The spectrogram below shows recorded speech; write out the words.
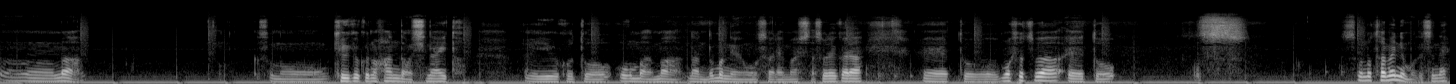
うん、まあその究極の判断をしないと。いうことをまあまあ何度も念を押されましたそれから、えーと、もう一つは、えーとそのためにもですね、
